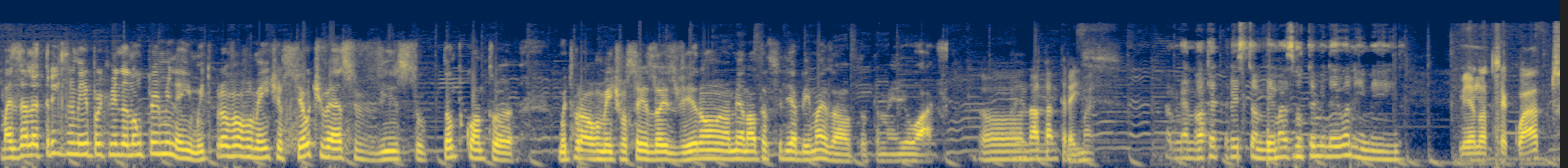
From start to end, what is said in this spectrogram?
mas ela é 3,5 porque eu ainda não terminei. Muito provavelmente, se eu tivesse visto tanto quanto muito provavelmente vocês dois viram, a minha nota seria bem mais alta também, eu acho. Ô, nota 3. Mas- A minha nota é 3 também, mas não terminei o anime ainda. Minha nota é 4,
